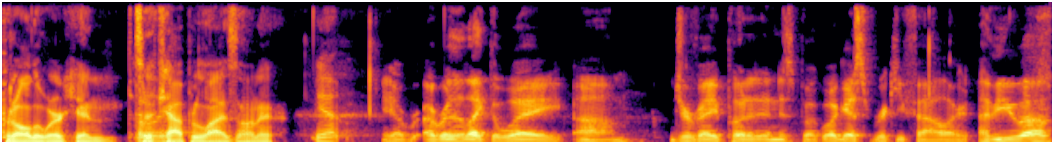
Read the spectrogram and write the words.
put all the work in Totally. to capitalize on it? Yeah. Yeah, I really like the way um, Gervais put it in his book. Well, I guess Rickie Fowler. Have you uh,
